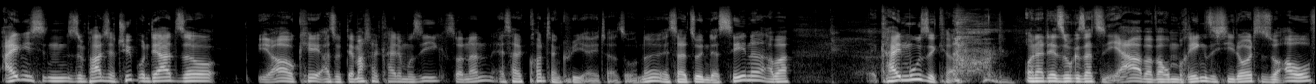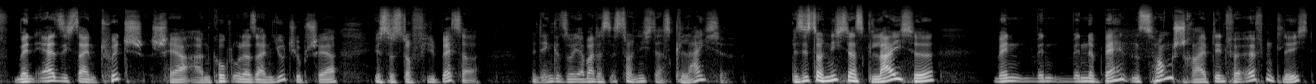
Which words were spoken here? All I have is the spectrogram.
Eigentlich ein sympathischer Typ und der hat so, ja, okay, also der macht halt keine Musik, sondern er ist halt Content Creator, so, ne? Er ist halt so in der Szene, aber kein Musiker. Und hat er so gesagt, ja, aber warum regen sich die Leute so auf? Wenn er sich seinen Twitch-Share anguckt oder seinen YouTube-Share, ist es doch viel besser. Ich denke so, ja, aber das ist doch nicht das Gleiche. Es ist doch nicht das Gleiche, wenn, wenn, wenn eine Band einen Song schreibt, den veröffentlicht,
